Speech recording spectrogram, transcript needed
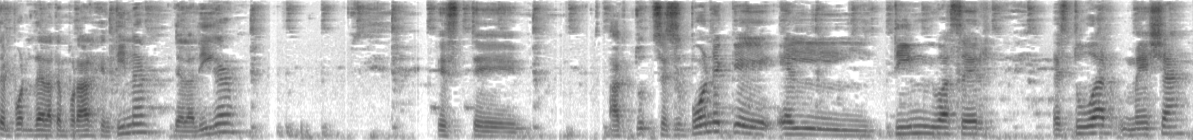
de la temporada argentina de la liga este. se supone que el team iba a ser Stuart, Mesha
